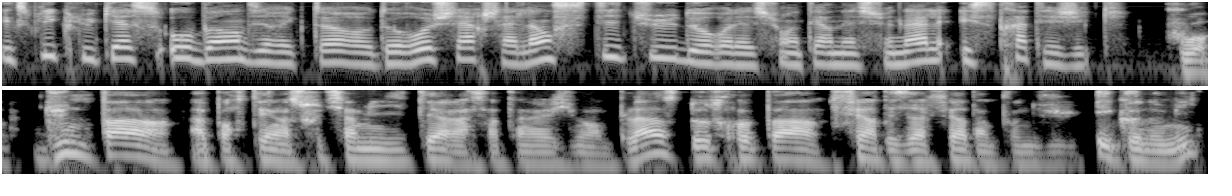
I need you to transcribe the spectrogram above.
explique Lucas Aubin, directeur de recherche à l'Institut de relations internationales et stratégiques. pour, d'une part, apporter un soutien militaire à certains régimes en place, d'autre part, faire des affaires d'un point de vue économique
